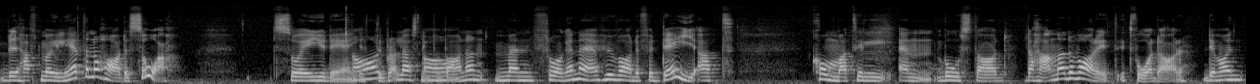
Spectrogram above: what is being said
vi haft möjligheten att ha det så. Så är ju det en Ja, jättebra lösning ja. på barnen. Men frågan är, hur var det för dig att komma till en bostad där han hade varit i två dagar? Det var en,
